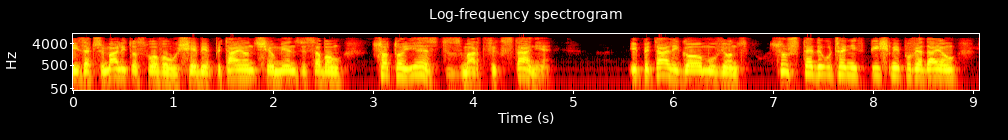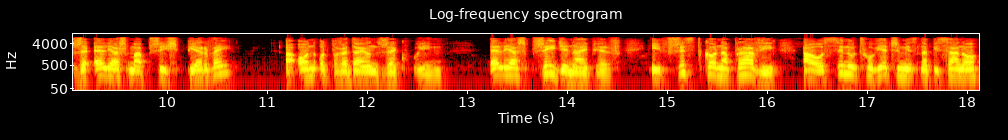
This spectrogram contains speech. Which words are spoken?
I zatrzymali to słowo u siebie, pytając się między sobą, co to jest zmartwychwstanie. I pytali go, mówiąc, cóż wtedy uczeni w piśmie powiadają, że Eliasz ma przyjść pierwej? A on odpowiadając rzekł im, Eliasz przyjdzie najpierw i wszystko naprawi, a o Synu Człowieczym jest napisano,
